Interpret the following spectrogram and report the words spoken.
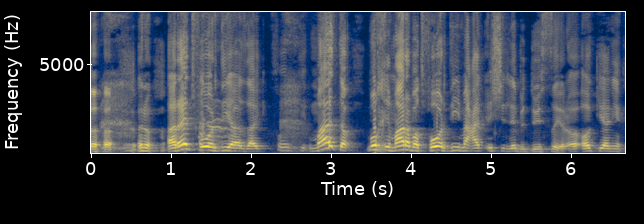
إنه قريت 4D as like 4D ما مخي ما ربط 4D مع الشيء اللي بده يصير. أوكي يعني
